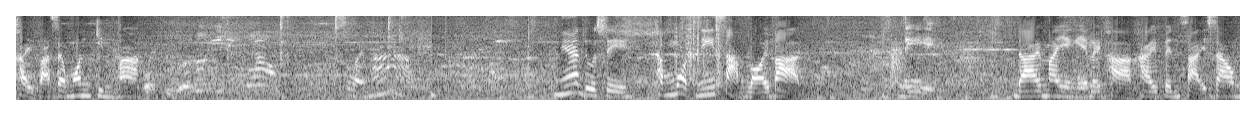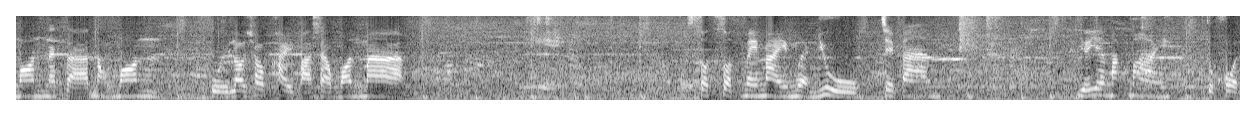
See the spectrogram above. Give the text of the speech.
ไข่ปลาแซลมอนกินมากเลย สวยมาก เนี่ยดูสิ ทั้งหมดนี่ 300 บาท นี่ ได้มาอย่างนี้เลยค่ะ ใครเป็นสายแซลมอนนะจ๊ะน้องม่อนอุ้ยเราชอบไข่ปลาแซลมอนมากนี่ สดสดใหม่ ๆ เหมือนอยู่เจแปนเยอะแยะมากมายทุกคน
